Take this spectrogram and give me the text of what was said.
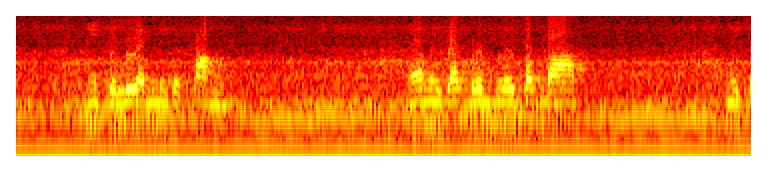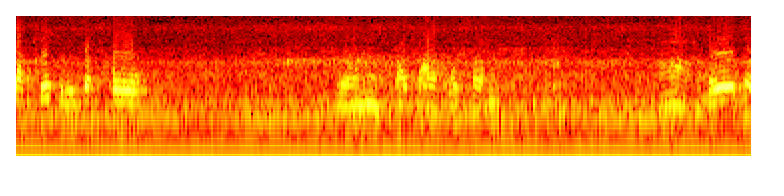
ำมีจะเรียนมีจะฟังแล้วมีจะบุญมีจะบาป มีจะคิดหรือจะถูกโยนี่ใจใจประสงค์ดูสิ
